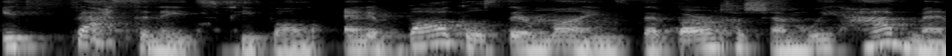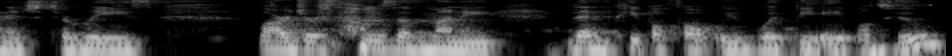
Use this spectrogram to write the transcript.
it fascinates people and it boggles their minds that Baruch Hashem, we have managed to raise larger sums of money than people thought we would be able to.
